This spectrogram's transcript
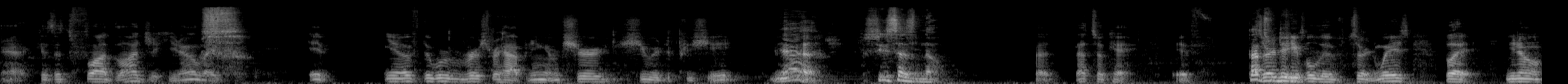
Yeah, because it's flawed logic, you know. Like if you know if the reverse were happening, I'm sure she would appreciate. the Yeah. knowledge. She says no. but that's okay. If That's certain ridiculous. people live certain ways, but you know,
